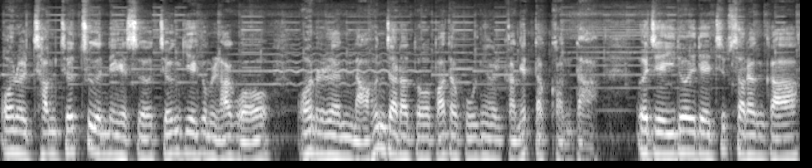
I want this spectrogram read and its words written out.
오늘 참 저축은행에서 정기예금을 하고 오늘은 나 혼자라도 바다 구경을 가겠다고 한다. 어제 일요일에 집사람과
